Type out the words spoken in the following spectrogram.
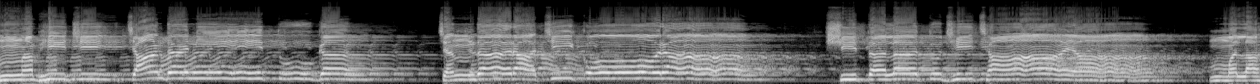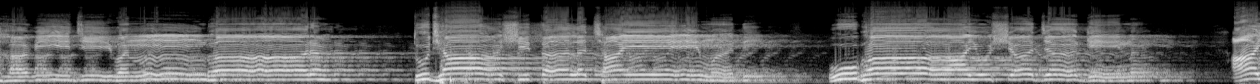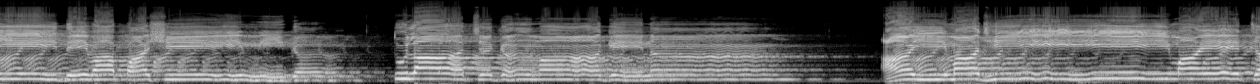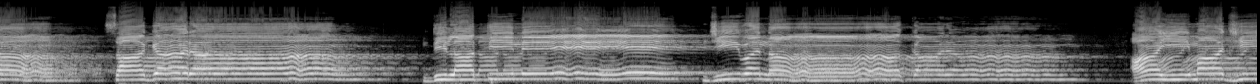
नभीची चांदणी तू ग चंदराची कोरा शीतल तुझी छाया मला हवी जीवन भर. तुझ्या शीतल छायेमधी उभ आयुष्य जगेन. आई देवा पाशी मी ग तुलाच गमागेन आई माझी मायेचा सागर. दिला तिने जीवनाकार. आई माझी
